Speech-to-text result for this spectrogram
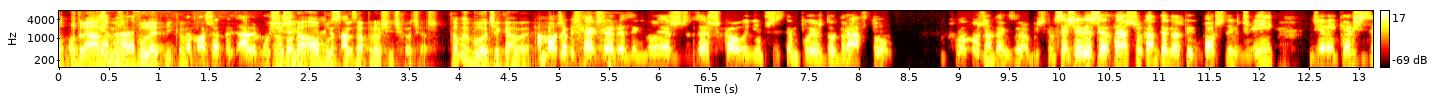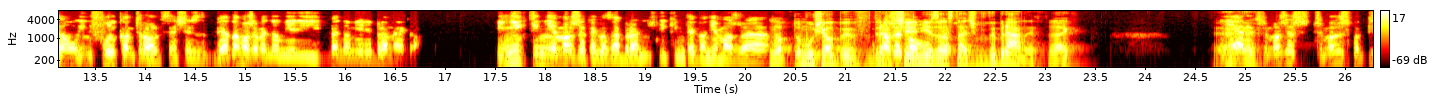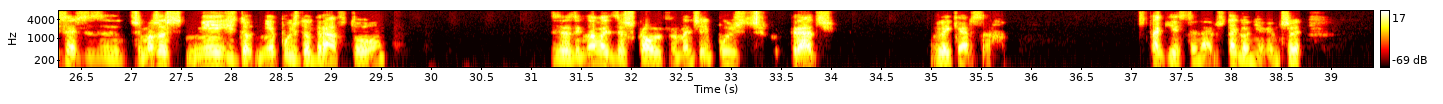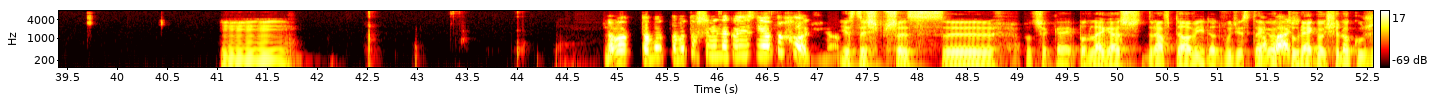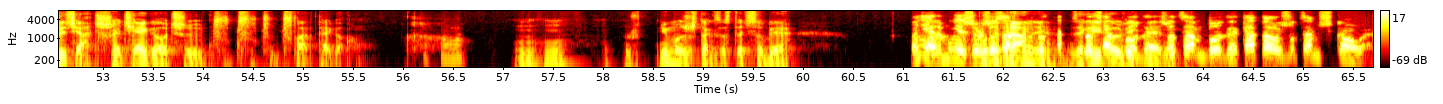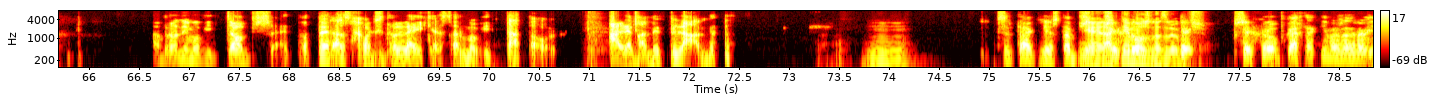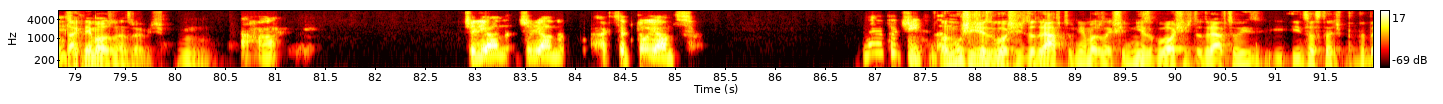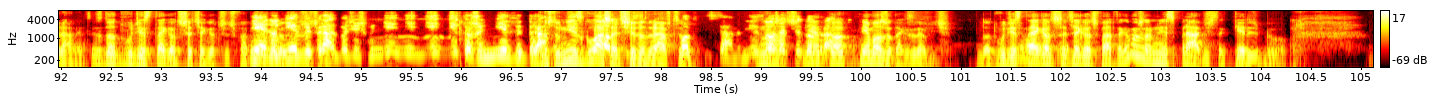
Od razu, Wiem, może ale dwuletni To kontrakt. może ale musisz... Albo na obóz chyba- go zaprosić chociaż. To by było ciekawe. A może być tak, że rezygnujesz ze szkoły, nie przystępujesz do draftu? Chyba można tak zrobić. No w sensie, wiesz, ja szukam tego, tych bocznych drzwi, gdzie Lakersi są in full control. W sensie, wiadomo, że będą mieli, będą mieli Bronego. I nikt im nie może tego zabronić, nikt im tego nie może... No to musiałby w drafcie nie zostać wybrany, tak? Nie, ale czy możesz, czy możesz podpisać, z, czy możesz nie iść do, nie pójść do draftu, zrezygnować ze szkoły w momencie i pójść grać w Lakersach? Czy taki jest scenariusz? Tego nie wiem. Czy, Mm, no bo to, bo, no bo to w sumie na koniec nie o to chodzi. No. jesteś przez, y, poczekaj, podlegasz draftowi do 20 No któregoś roku życia, trzeciego czy, czy, czy, czwartego. Mhm. Mhm. Już Nie możesz tak zostać sobie No nie, ale mówię, że Podebrany rzucam, z rzucam jakiejkolwiek budę, ligi. rzucam budę, tato, rzucam szkołę. A Brony mówi, dobrze, to teraz chodź do Lakers. A on mówi, tato, ale mamy plan. Mm. Czy tak, wiesz, tam przy, Nie, tak nie można zrobić. przy chrupkach tak nie można zrobić? Tak nie można zrobić. Mm. Aha. Czyli on, czyli on akceptując. No to dziwne. On musi się zgłosić do draftu. Nie może tak się nie zgłosić do draftu i, i, i zostać wy- wybrany. To jest do 23 czy 4 Nie, no nie życia. wybrany, powiedzieliśmy, nie, nie, nie, nie to, że nie Po wybrany. prostu nie zgłaszać się do draftu. Podpisany, nie No, zgłaszać się do nie, draftu. to nie może tak zrobić. Do 23, 4 można mnie sprawdzić. Tak kiedyś było.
